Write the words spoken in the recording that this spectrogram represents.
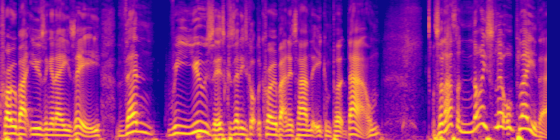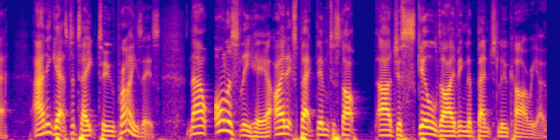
Crobat using an AZ, then reuses, because then he's got the Crobat in his hand that he can put down. So that's a nice little play there. And he gets to take two prizes. Now, honestly, here, I'd expect him to start uh, just skill diving the bench Lucario.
